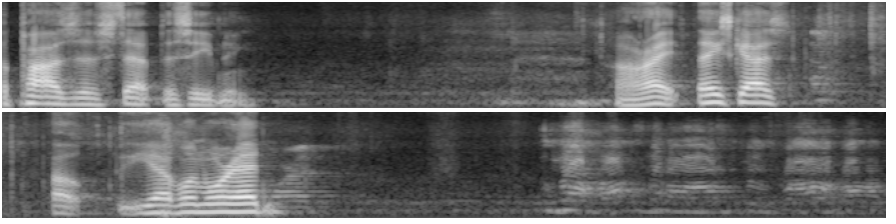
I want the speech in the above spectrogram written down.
a positive step this evening. All right, thanks guys. Oh, you have one more, Ed? Yeah, I was going to ask you well about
